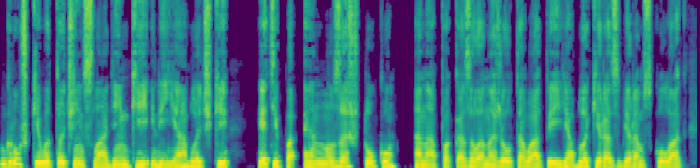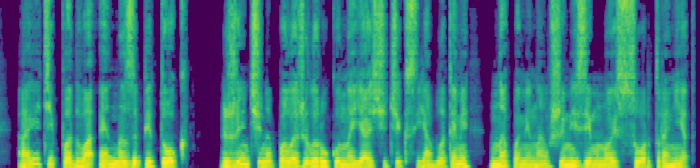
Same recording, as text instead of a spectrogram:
Грушки вот очень сладенькие или яблочки, эти по энну за штуку. Она показала на желтоватые яблоки размером с кулак, а эти по два энна за пяток. Женщина положила руку на ящичек с яблоками, напоминавшими земной сорт ранет.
